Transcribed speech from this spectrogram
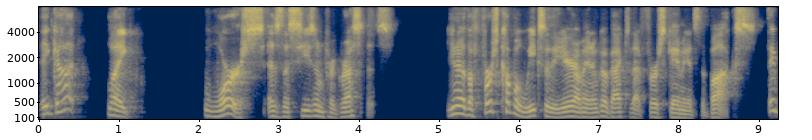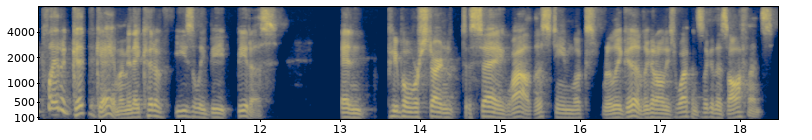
They got like worse as the season progresses. You know, the first couple of weeks of the year, I mean, I'm going back to that first game against the Bucks. They played a good game. I mean, they could have easily beat beat us. And people were starting to say, wow, this team looks really good. Look at all these weapons. Look at this offense.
